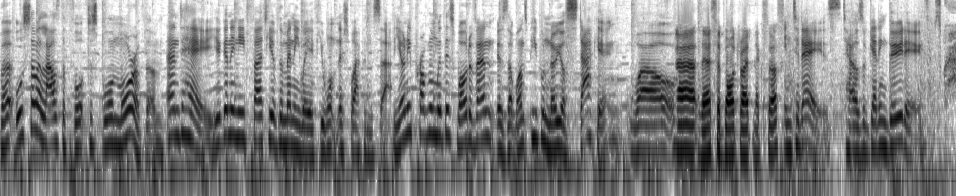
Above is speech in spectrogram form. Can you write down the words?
but also allows the fort to spawn more of them. And hey, you're gonna need 30 of them anyway if you want this weapon set. The only problem with this world event is that once people know you're stacking, well... Uh, there's a boat right next to us. In today's Tales of Getting Booty. Subscribe.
